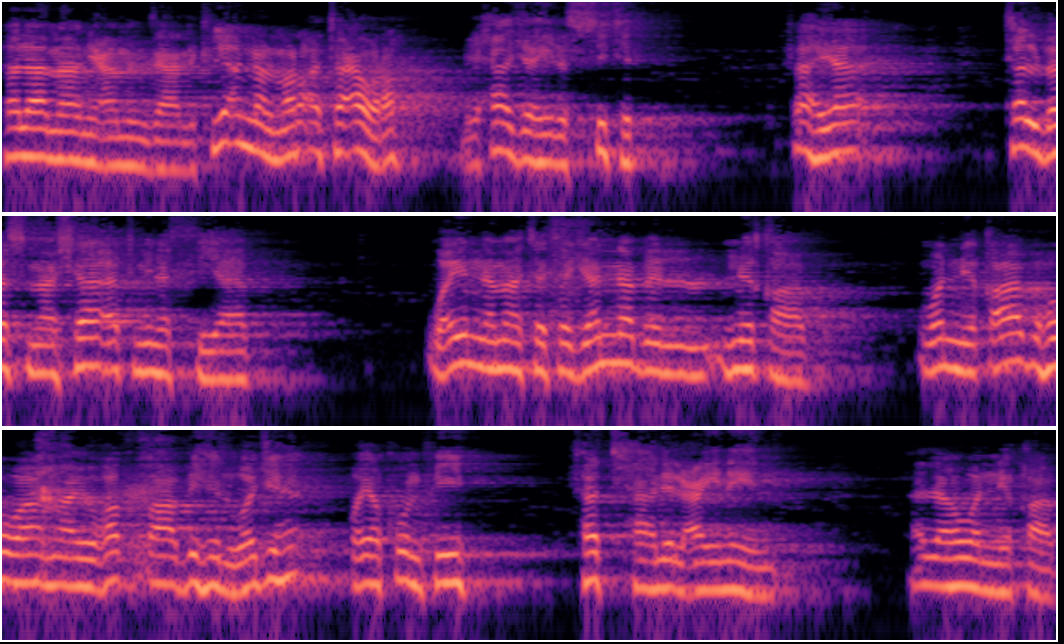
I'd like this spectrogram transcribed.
فلا مانع من ذلك لأن المرأة عورة بحاجة إلى الستر فهي تلبس ما شاءت من الثياب وإنما تتجنب النقاب والنقاب هو ما يغطى به الوجه ويكون فيه فتحة للعينين. هذا هو النقاب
